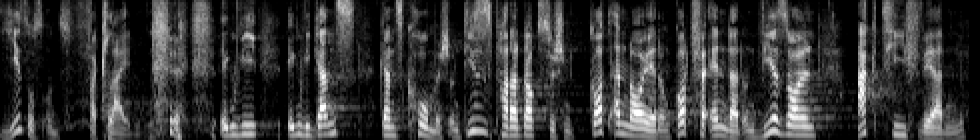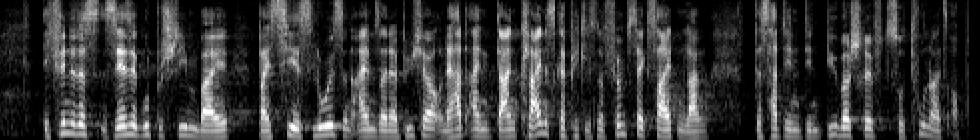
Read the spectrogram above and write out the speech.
Jesus uns verkleiden. irgendwie, irgendwie ganz, ganz komisch. Und dieses Paradox zwischen Gott erneuert und Gott verändert und wir sollen aktiv werden. Ich finde das sehr, sehr gut beschrieben bei, bei C.S. Lewis in einem seiner Bücher. Und er hat ein, da ein kleines Kapitel, ist nur fünf, sechs Seiten lang. Das hat den, den, die Überschrift So tun als ob.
